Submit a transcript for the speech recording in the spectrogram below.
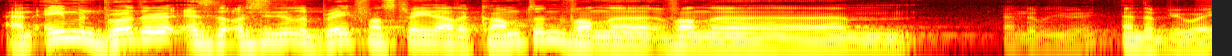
En Amen Brother is de originele break van Straight Outta Compton van, eh, van ehm, NWA. NWA.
